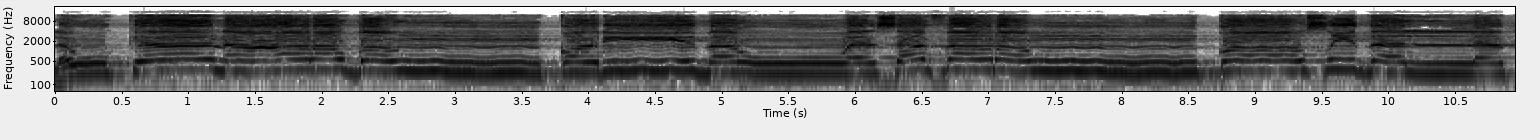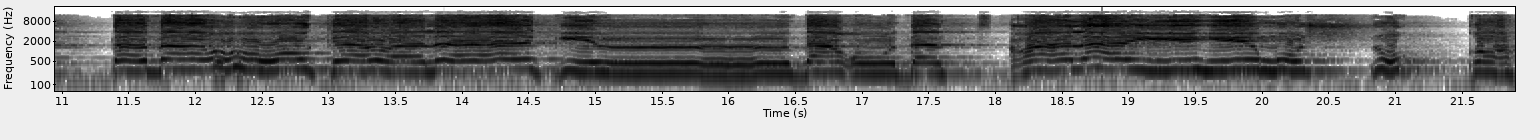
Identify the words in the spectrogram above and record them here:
لو كان عرضا قريبا وسفرا قاصدا لاتبعوك ولكن بعدت عليهم الشقة.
